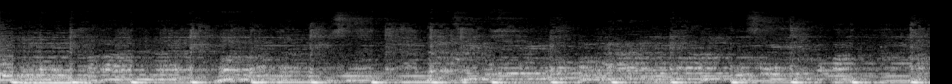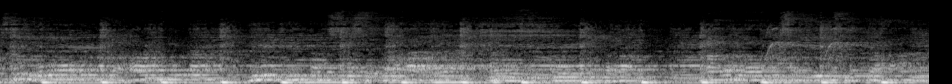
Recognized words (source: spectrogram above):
I don't know if I'm using God.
